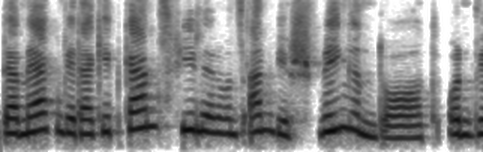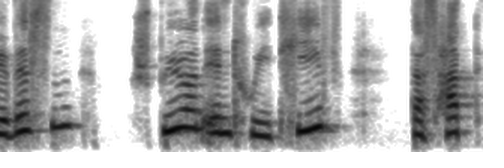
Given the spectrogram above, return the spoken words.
da merken wir, da geht ganz viel in uns an. Wir schwingen dort und wir wissen, spüren intuitiv, das hat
